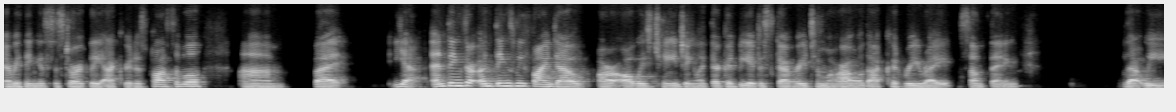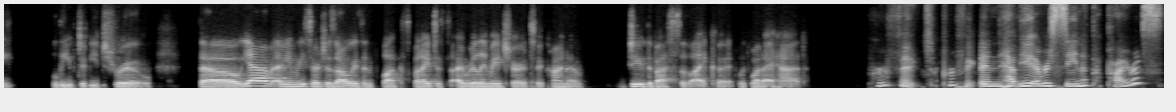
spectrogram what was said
everything as historically accurate as possible. Um, but yeah, and things are and things we find out are always changing. Like there could be a discovery tomorrow that could rewrite something that we believe to be true. So yeah, I mean, research is always in flux, but I just I really made sure to kind of do the best that I could with what I had. Perfect, perfect. And have you ever seen a papyrus?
